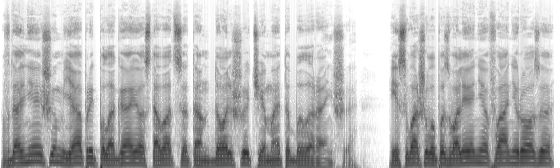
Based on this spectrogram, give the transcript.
В дальнейшем я предполагаю оставаться там дольше, чем это было раньше». И с вашего позволения, Фанни Роза,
